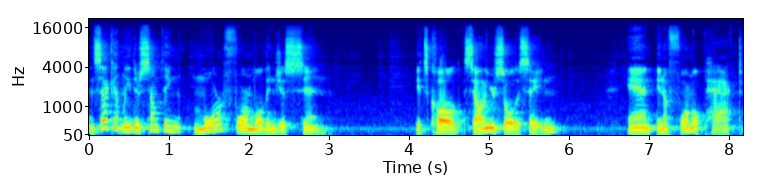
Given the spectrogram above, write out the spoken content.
and secondly, there's something more formal than just sin. It's called selling your soul to Satan, and in a formal pact,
